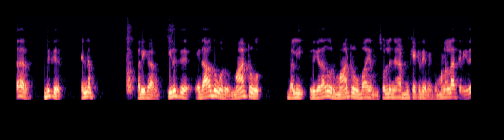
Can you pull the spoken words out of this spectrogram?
சார் இதுக்கு என்ன பரிகாரம்? இதுக்கு ஏதாவது ஒரு மாற்று வழி இதுக்கு ஏதாவது ஒரு மாற்று உபாயம் சொல்லுங்க அப்படின்னு கேட்கறது எனக்கு ரொம்ப நல்லா தெரியுது.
